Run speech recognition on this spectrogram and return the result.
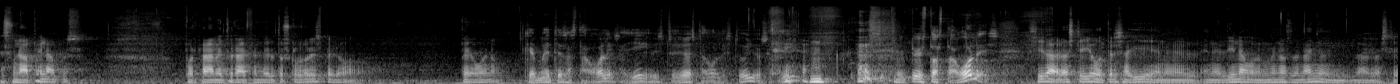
es una pena pues porque ahora me toca defender otros colores, pero, pero bueno. Que metes hasta goles allí, he visto yo hasta goles tuyos allí. he visto hasta goles. Sí, la verdad es que llevo tres allí en el, en el Dinamo en menos de un año y la verdad es que...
